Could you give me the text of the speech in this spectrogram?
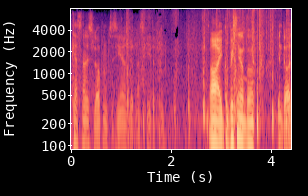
kannst du alles lopen om te zien dat het naar schiet of niet. Ah, ich heb echt niet dat...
